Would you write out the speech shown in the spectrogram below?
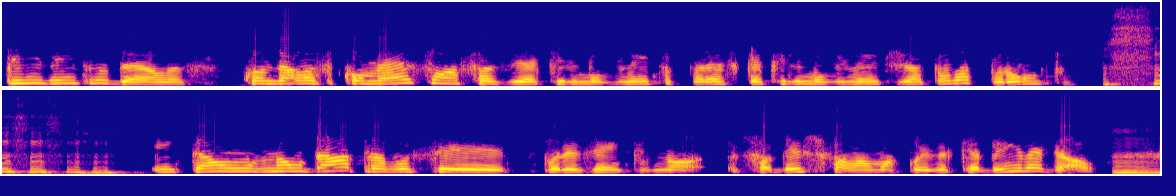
têm dentro delas. Quando elas começam a fazer aquele movimento, parece que aquele movimento já estava pronto. Então, não dá para você, por exemplo, nó- só deixa eu falar uma coisa que é bem legal. Hum.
